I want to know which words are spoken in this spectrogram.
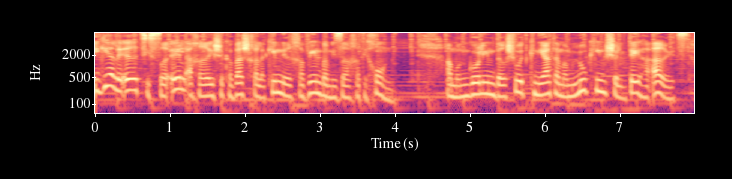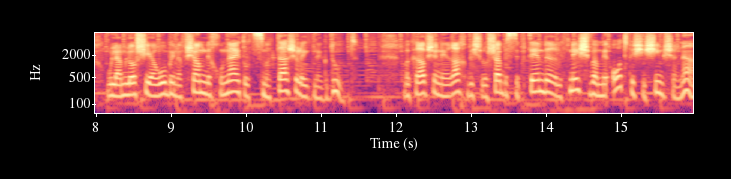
הגיע לארץ ישראל אחרי שכבש חלקים נרחבים במזרח התיכון. המונגולים דרשו את כניעת הממלוכים שליטי הארץ, אולם לא שיערו בנפשם נכונה את עוצמתה של ההתנגדות. בקרב שנערך בשלושה בספטמבר לפני 760 שנה,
